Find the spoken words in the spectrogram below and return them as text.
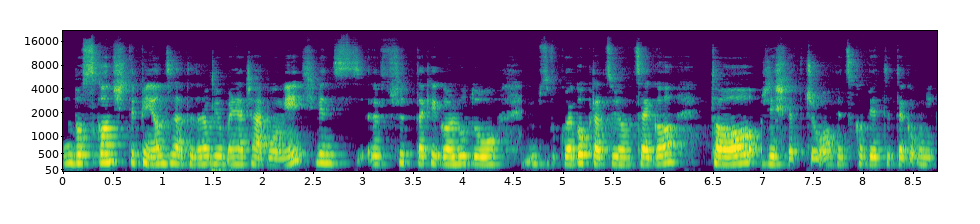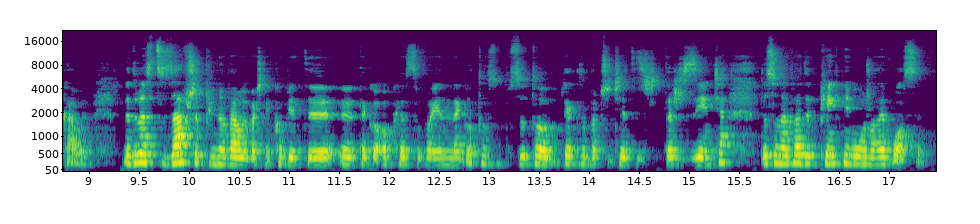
bo skądś te pieniądze na te drogie ubrania trzeba było mieć, więc wśród takiego ludu zwykłego, pracującego to źle świadczyło, więc kobiety tego unikały. Natomiast zawsze pilnowały właśnie kobiety y, tego okresu wojennego, to, to jak zobaczycie też zdjęcia, to są naprawdę pięknie ułożone włosy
